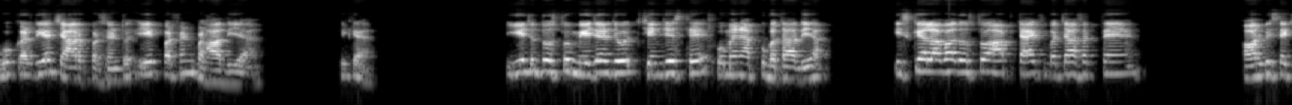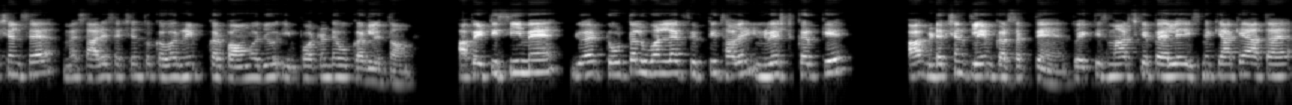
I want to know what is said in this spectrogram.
वो कर दिया चार परसेंट तो एक परसेंट बढ़ा दिया है, ठीक है? ये तो दोस्तों मेजर जो चेंजेस थे, वो मैंने आपको बता दिया। इसके अलावा दोस्तों आप टैक्स बचा सकते हैं, और भी सेक्शंस है, मैं सारे सेक्शन तो कवर नहीं कर पाऊँगा, जो इम्पोर्टेंट है वो कर लेता हूँ। आप एटीसी में जो है total one lakh fifty thousand invest करके आप डिडक्शन क्लेम कर सकते हैं। तो 31 मार्च के पहले इसमें क्या क्या आता है?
